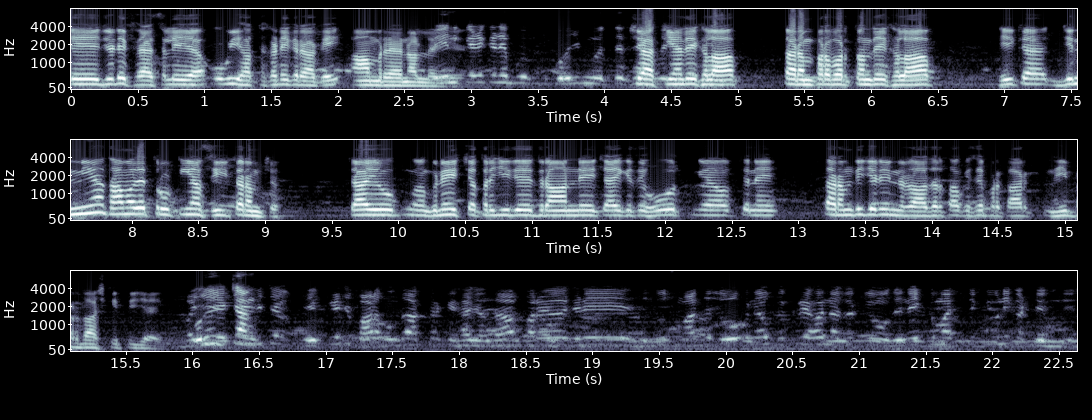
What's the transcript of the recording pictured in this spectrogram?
ਤੇ ਜਿਹੜੇ ਫੈਸਲੇ ਆ ਉਹ ਵੀ ਹੱਥ ਖੜੇ ਕਰਾ ਕੇ ਆਮ ਰਾਏ ਨਾਲ ਲਏ। ਕਿਹੜੇ ਕਿਹੜੇ ਗੁਰੂ ਜੀ ਮੁੱਦੇ ਝਾਕੀਆਂ ਦੇ ਖਿਲਾਫ ਧਰਮ ਪਰਿਵਰਤਨ ਦੇ ਖਿਲਾਫ ਠੀਕ ਹੈ ਜਿੰਨੀਆਂ ਥਾਵਾਂ ਦੇ ਤਰੁੱਟੀਆਂ ਸੀ ਧਰਮ 'ਚ ਚਾਹੇ ਉਹ ਗਣੇਸ਼ ਚਤਰ ਜੀ ਦੇ ਦੌਰਾਨ ਨੇ ਚਾਹੇ ਕਿਤੇ ਹੋਰ ਉੱਤੇ ਨੇ ਧਰਮ ਦੀ ਜਿਹੜੀ ਨਿਰਾਦਰਤਾ ਕਿਸੇ ਪ੍ਰਕਾਰ ਨਹੀਂ ਬਰਦਾਸ਼ਤ ਕੀਤੀ ਜਾਏਗੀ। ਗੁਰੂ ਜੀ ਝੰਗ ਏਕੇ ਚ ਬਲ ਹੁੰਦਾ ਅਕਸਰ ਕਿਹਾ ਜਾਂਦਾ ਪਰ ਜਿਹੜੇ ਹਿੰਦੂ ਸਮਾਜ ਦੇ ਲੋਕ ਨੇ ਉਹ ਵਿਖਰੇ ਹੋਏ ਨਜ਼ਰ ਕਿਉਂ ਆਉਂਦੇ ਨੇ? ਇੱਕ ਮੰਚ ਤੇ ਕਿਉਂ ਨਹੀਂ ਇਕੱਠੇ ਹੁੰਦੇ?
